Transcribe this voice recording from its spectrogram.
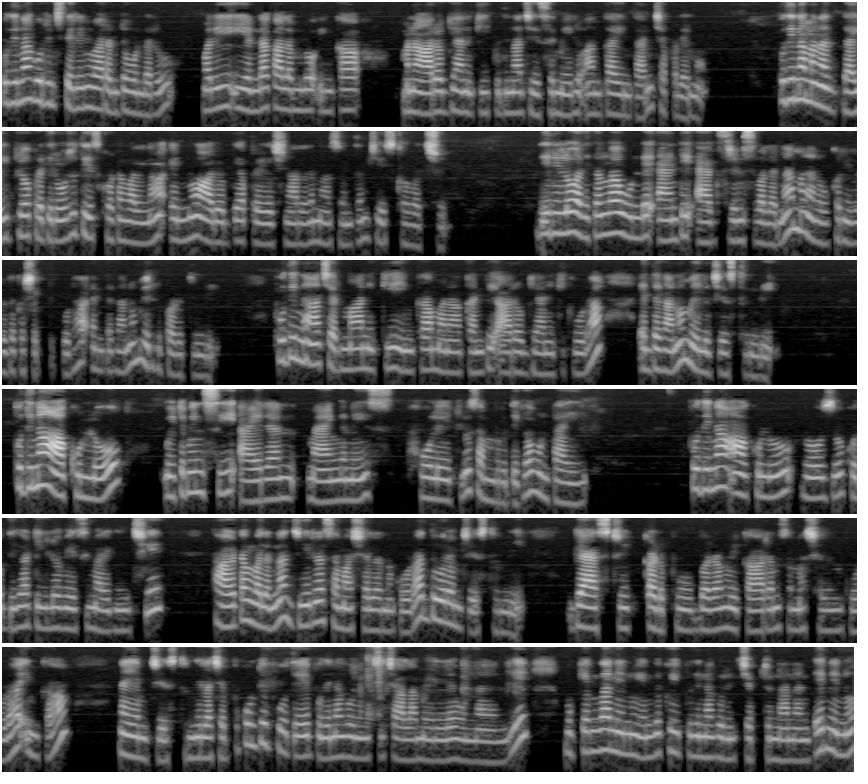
పుదీనా గురించి తెలియని వారంటూ ఉండరు. మరి ఈ ఎండాకాలంలో ఇంకా మన ఆరోగ్యానికి పుదీనా చేసే మేలు అంతా ఇంత అని చెప్పలేము. పుదీనా మన డైట్లో ప్రతిరోజు తీసుకోవడం వలన ఎన్నో ఆరోగ్య ప్రయోజనాలను మన సొంతం చేసుకోవచ్చు. దీనిలో అధికంగా ఉండే యాంటీ ఆక్సిడెంట్స్ వలన మన రోగ నిరోధక శక్తి కూడా ఎంతగానో మెరుగుపడుతుంది. పుదీనా చర్మానికి ఇంకా మన కంటి ఆరోగ్యానికి కూడా ఎంతగానో మేలు చేస్తుంది. పుదీనా ఆకుల్లో విటమిన్ సి ఐరన్ మ్యాంగనీస్ ఫోలేట్లు సమృద్ధిగా ఉంటాయి. పుదీనా ఆకులు రోజు కొద్దిగా టీలో వేసి మరిగించి తాగటం వలన జీర్ణ సమస్యలను కూడా దూరం చేస్తుంది. గ్యాస్ట్రిక్ కడుపు బరం వికారం సమస్యలను కూడా ఇంకా నయం చేస్తుంది. ఇలా చెప్పుకుంటూ పోతే పుదీనా గురించి చాలా మేళ్ళే ఉన్నాయండి. ముఖ్యంగా నేను ఎందుకు ఈ పుదీనా గురించి చెప్తున్నానంటే నేను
